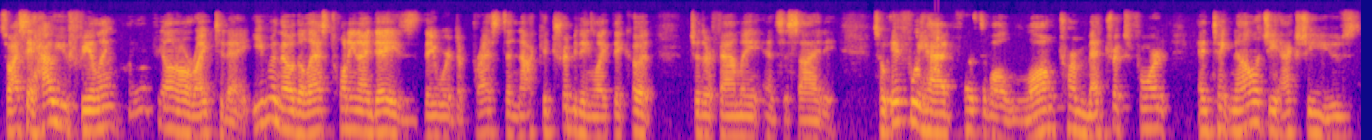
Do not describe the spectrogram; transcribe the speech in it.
So I say, "How are you feeling?" I'm feeling all right today, even though the last 29 days they were depressed and not contributing like they could to their family and society. So if we had, first of all, long-term metrics for it and technology actually used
